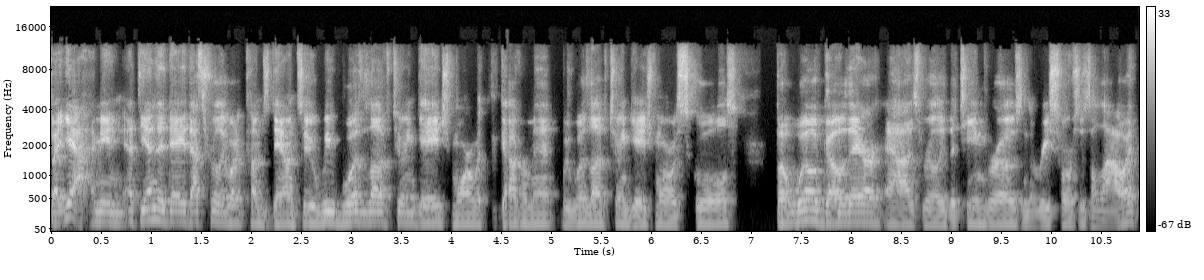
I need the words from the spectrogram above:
but yeah, I mean, at the end of the day, that's really what it comes down to. We would love to engage more with the government. We would love to engage more with schools, but we'll go there as really the team grows and the resources allow it.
